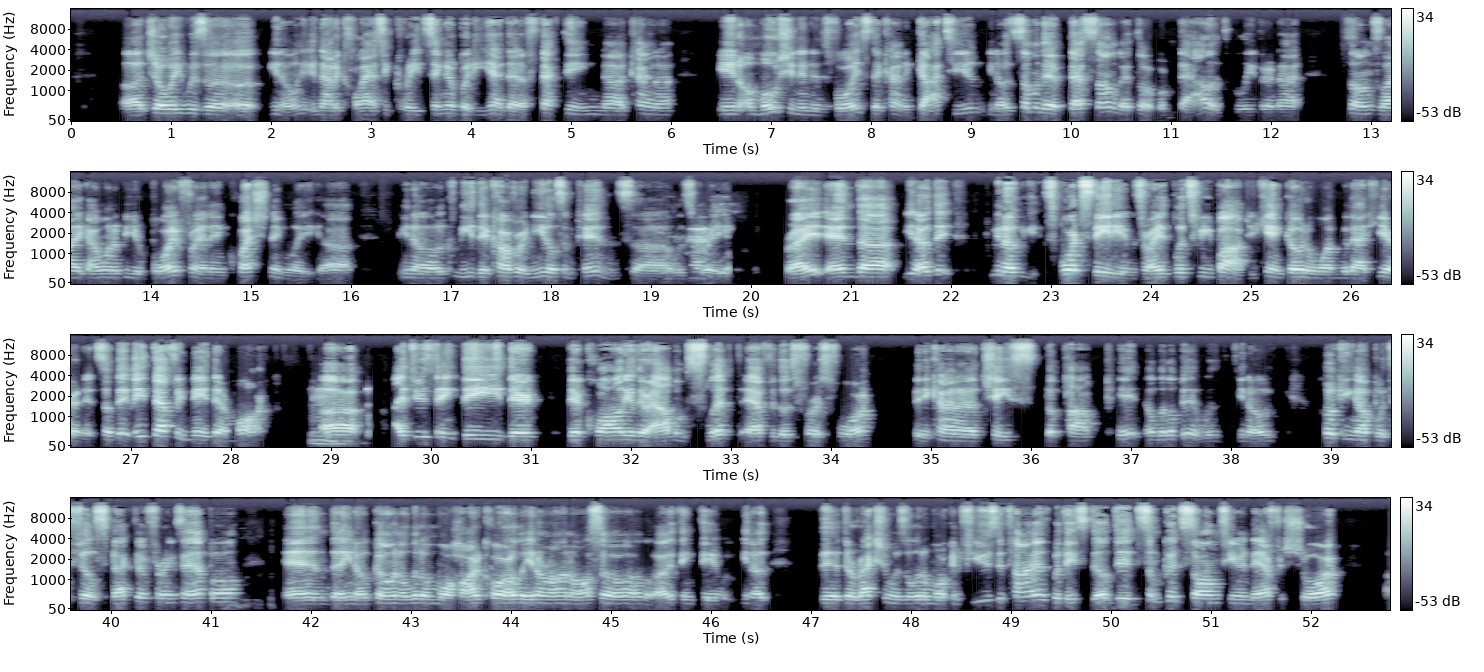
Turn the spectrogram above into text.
Uh, Joey was a, a, you know not a classic great singer, but he had that affecting uh, kind of you know emotion in his voice that kind of got to you. You know, some of their best songs I thought were ballads, believe it or not. Songs like "I Want to Be Your Boyfriend" and "Questioningly." Uh, you know, need their cover "Needles and Pins" uh, was great, right? And uh, you know, they you know, sports stadiums, right? Blitzkrieg Bop. You can't go to one without hearing it. So they, they definitely made their mark. Mm. Uh, I do think they their their quality of their album slipped after those first four. They kind of chased the pop hit a little bit with you know hooking up with Phil Spector, for example, and uh, you know going a little more hardcore later on. Also, I think they you know the direction was a little more confused at times, but they still did some good songs here and there for sure.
